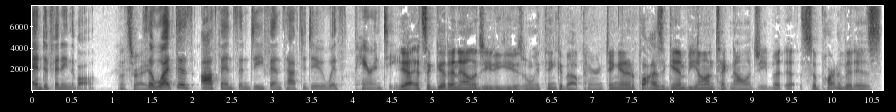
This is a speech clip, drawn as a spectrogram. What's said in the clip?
and defending the ball. That's right. So, what does offense and defense have to do with parenting? Yeah, it's a good analogy to use when we think about parenting, and it applies again beyond technology. But uh, so part of it is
